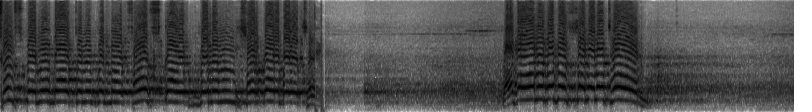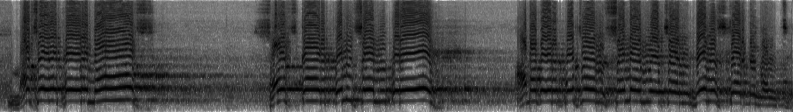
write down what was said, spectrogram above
সুস্থ নির্বাচনের জন্য সংস্কার জরুরি সরকার বলেছে। প্রধান উপদেষ্টা বলেছেন, মাসের পর মাস সংস্কার কমিশন করে আমাদের প্রচুর সময় নিয়েছেন ব্রেনস্টর্মিং হয়েছে।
